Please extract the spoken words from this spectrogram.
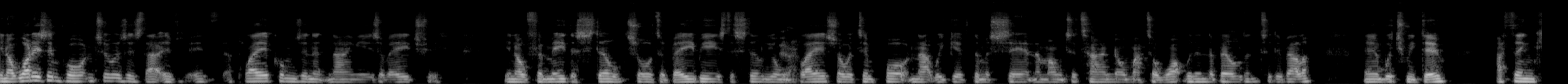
you know, what is important to us is that if if a player comes in at nine years of age, you know, for me, they're still sort of babies, they're still young yeah. players. So it's important that we give them a certain amount of time, no matter what, within the building to develop, and um, which we do. I think,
